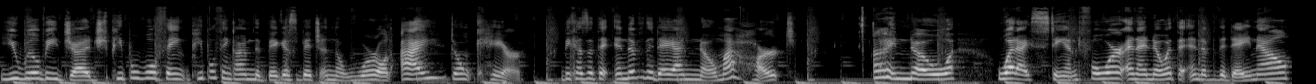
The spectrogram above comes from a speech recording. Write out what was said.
You will be judged. People will think people think I'm the biggest bitch in the world. I don't care. Because at the end of the day, I know my heart. I know what I stand for. And I know at the end of the day now,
